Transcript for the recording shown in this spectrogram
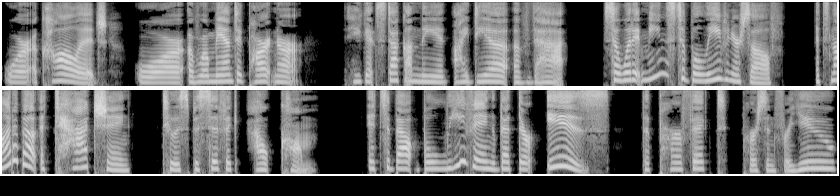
or a college or a romantic partner you get stuck on the idea of that. So what it means to believe in yourself, it's not about attaching to a specific outcome. It's about believing that there is the perfect person for you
